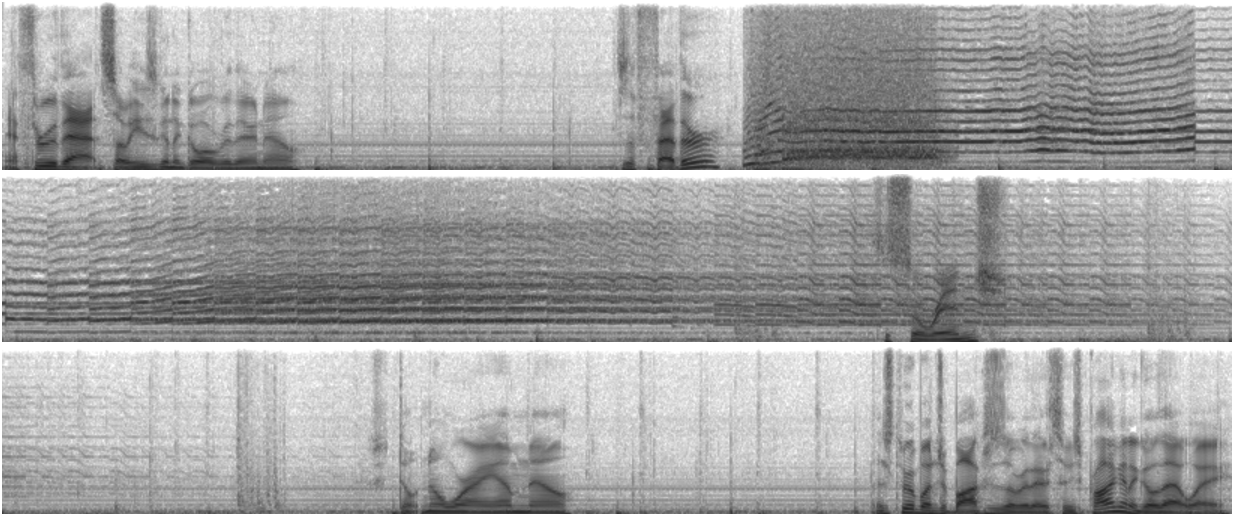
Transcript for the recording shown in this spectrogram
I threw that, so he's gonna go over there now. Is a feather? It's a syringe. Actually don't know where I am now. I just threw a bunch of boxes over there, so he's probably gonna go that way.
